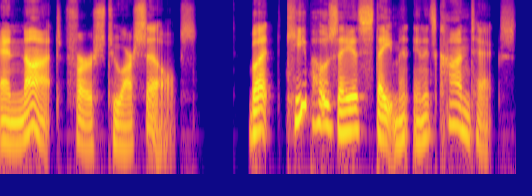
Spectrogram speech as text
and not first to ourselves. But keep Hosea's statement in its context.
